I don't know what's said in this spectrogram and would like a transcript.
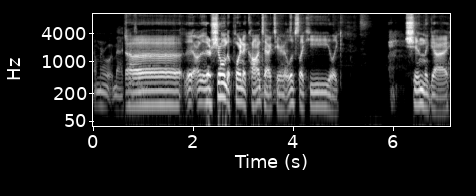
I don't remember what match. it was. Uh, they- they're showing the point of contact here, and it looks like he like chinned the guy.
